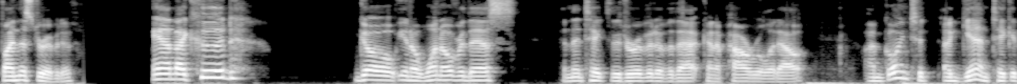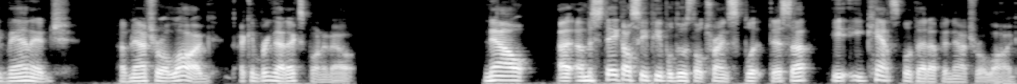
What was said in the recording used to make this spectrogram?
Find this derivative. And I could go, you know, 1 over this, and then take the derivative of that, kind of power rule it out. I'm going to, again, take advantage of natural log. I can bring that exponent out. Now, a, a mistake I'll see people do is they'll try and split this up. You, you can't split that up in natural log.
